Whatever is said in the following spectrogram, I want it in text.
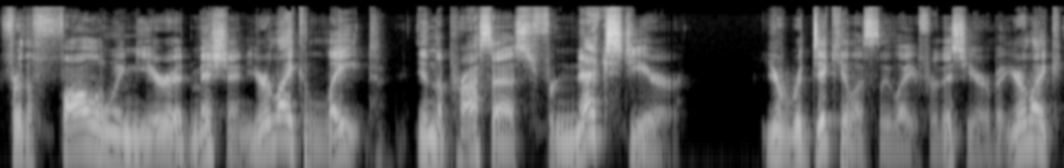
for the following year admission. You're like late in the process for next year. You're ridiculously late for this year, but you're like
